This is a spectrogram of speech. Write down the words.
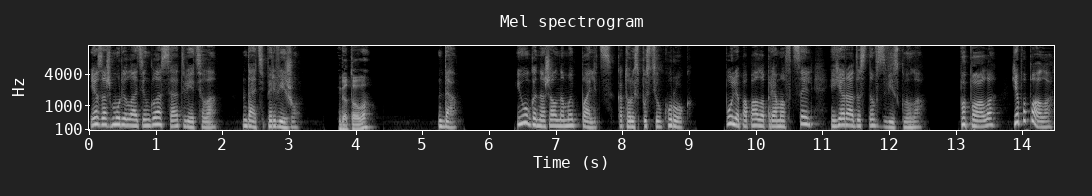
Я зажмурила один глаз и ответила. «Да, теперь вижу». «Готово?» «Да». Иога нажал на мой палец, который спустил курок. Пуля попала прямо в цель, и я радостно взвизгнула. «Попала! Я попала!»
